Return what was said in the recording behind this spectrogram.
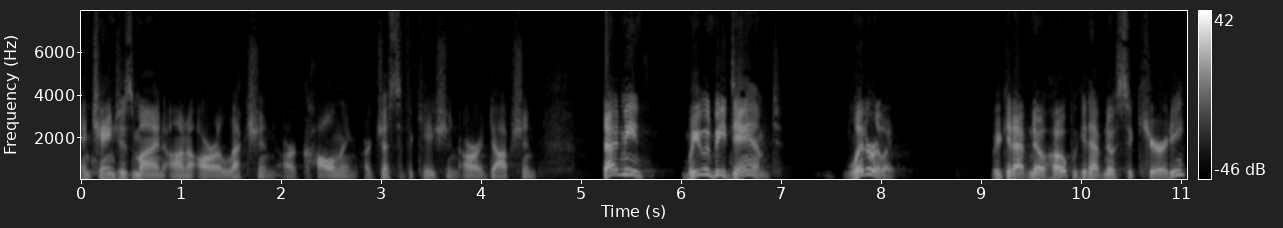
and change his mind on our election, our calling, our justification, our adoption, that means we would be damned, literally. We could have no hope, we could have no security.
